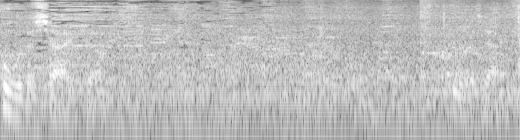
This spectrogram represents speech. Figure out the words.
酷的下一个，酷的下一个。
